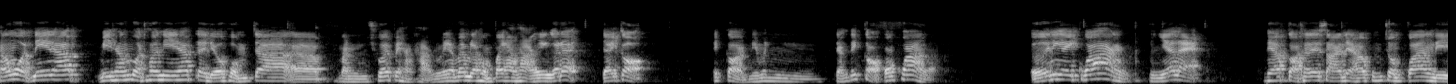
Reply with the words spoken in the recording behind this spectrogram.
ทั้งหมดนี้นะครับ มีทั้งหมดเท่านี้ครับ แต่เดี๋ยวผมจะอ่ามันช่วยไปห่างๆเนี่ยไม่เป็นไรผมไปห่างๆเองก็ได้ย้ายเกาะ ไอ้กาะนี้มันอยากได้เกาะกว้างๆอะ เออ นี่ไงกว้าง อย่างเงี้ยแหละเนี่ยครับเกาะทะเลทรายเนี่ยครับคุณผู้ชมกว้างดี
